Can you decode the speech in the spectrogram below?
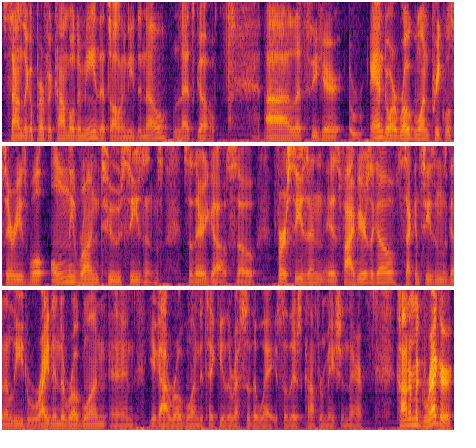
Sounds like a perfect combo to me. That's all I need to know. Let's go. Uh, let's see here. Andor Rogue One prequel series will only run two seasons. So there you go. So first season is five years ago. Second season is going to lead right into Rogue One, and you got Rogue One to take you the rest of the way. So there's confirmation there. Conor McGregor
